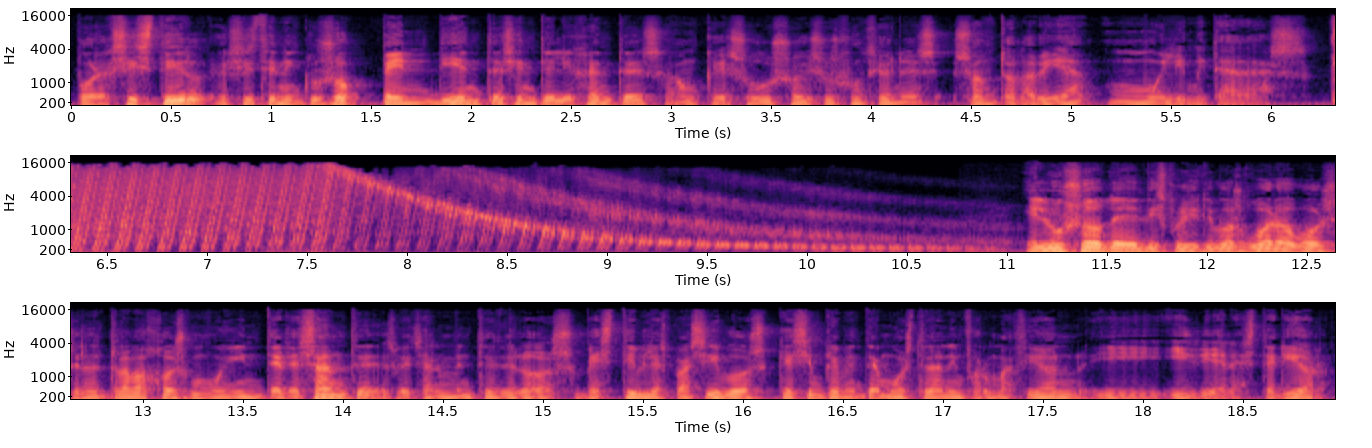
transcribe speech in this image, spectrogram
Por existir, existen incluso pendientes inteligentes, aunque su uso y sus funciones son todavía muy limitadas. El uso de dispositivos wearables en el trabajo es muy interesante, especialmente de los vestibles pasivos que simplemente muestran información y, y del exterior.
